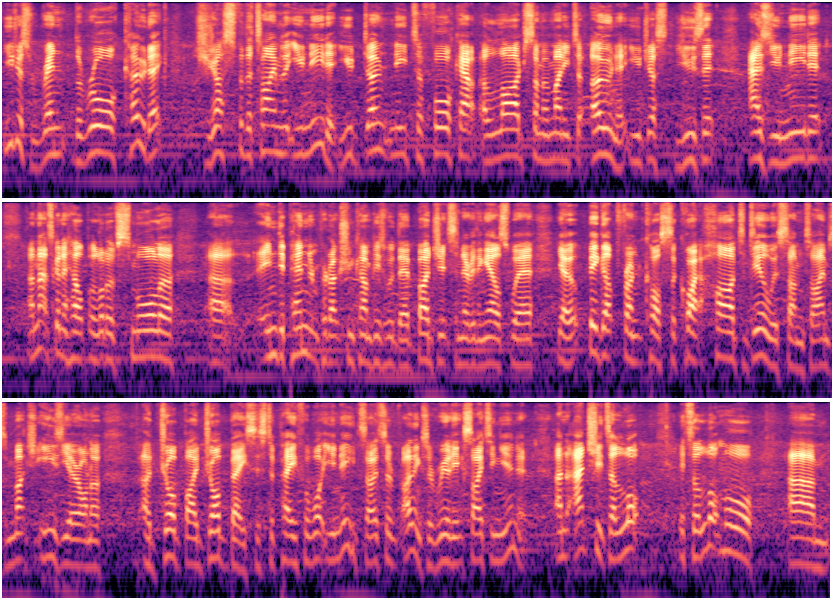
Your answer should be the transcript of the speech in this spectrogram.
you just rent the RAW codec just for the time that you need it. You don't need to fork out a large sum of money to own it. You just use it as you need it. And that's going to help a lot of smaller uh, independent production companies with their budgets and everything else, where you know, big upfront costs are quite hard to deal with sometimes, much easier on a, a job by job basis to pay for what you need. So it's a, I think it's a really exciting unit, and actually it's a lot it's a lot more um,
